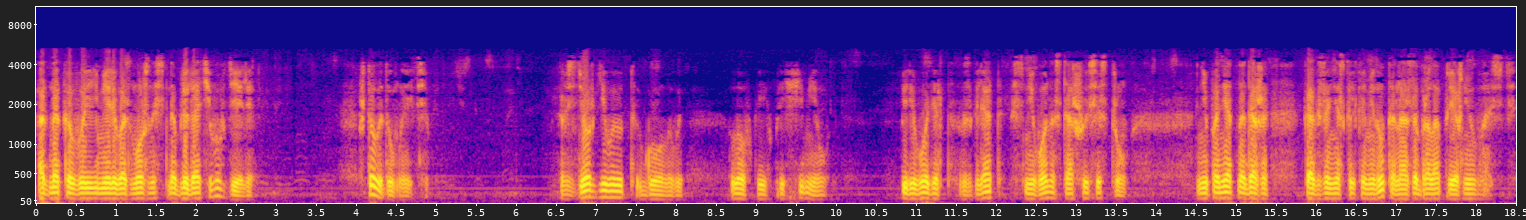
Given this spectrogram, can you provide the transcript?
однако вы имели возможность наблюдать его в деле. Что вы думаете? Вздергивают головы. Ловко их прищемил. Переводят взгляд с него на старшую сестру. Непонятно даже, как за несколько минут она забрала прежнюю власть.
